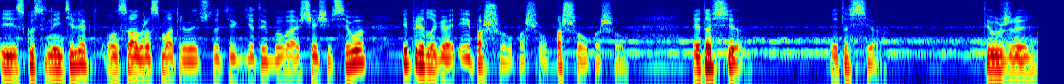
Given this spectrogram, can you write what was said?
искусственный интеллект, он сам рассматривает, что ты, где ты бываешь чаще всего, и предлагает. И пошел, пошел, пошел, пошел. Это все. Это все. Ты уже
